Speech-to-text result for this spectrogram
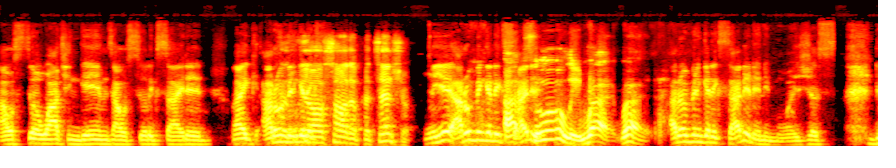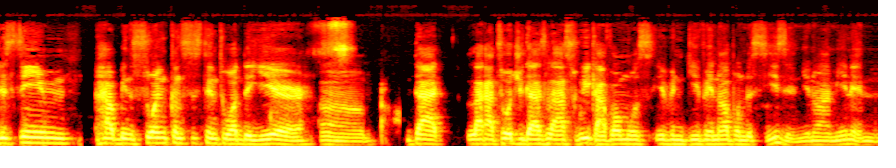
I was still watching games. I was still excited. Like I don't think we all saw the potential. Yeah, I don't think get excited. Absolutely, right, right. I don't even get excited anymore. It's just this team have been so inconsistent throughout the year um, that like I told you guys last week, I've almost even given up on the season. You know what I mean? And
